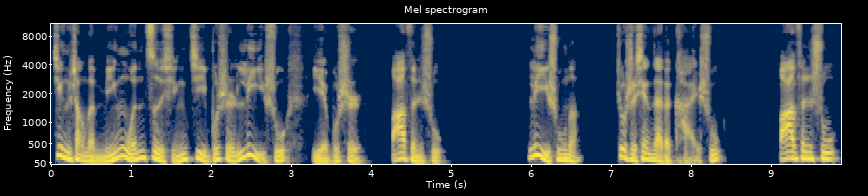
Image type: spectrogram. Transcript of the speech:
镜上的铭文字形既不是隶书，也不是八分书。隶书呢，就是现在的楷书。八分书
